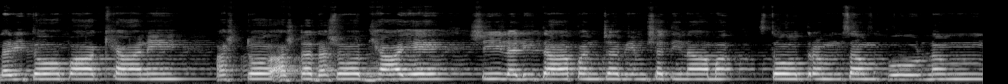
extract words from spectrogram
ललितोपाख्याने अष्टो अष्टदशोऽध्याये श्रीललिता पञ्चविंशतिनाम स्तोत्रं सम्पूर्णम्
